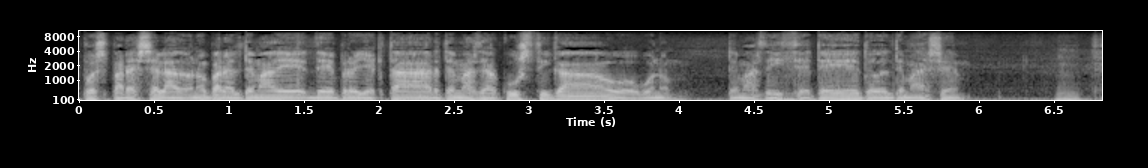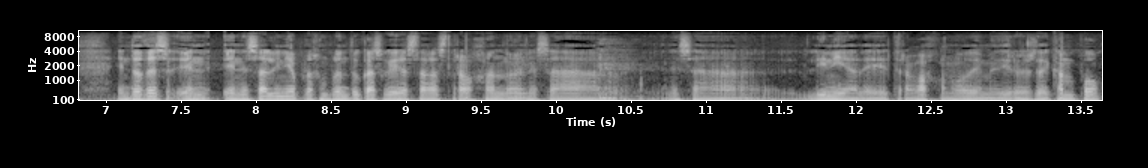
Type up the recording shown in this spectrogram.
pues para ese lado, ¿no? Para el tema de, de proyectar temas de acústica o bueno, temas de ICT, todo el tema ese. Mm. Entonces, en, en esa línea, por ejemplo, en tu caso que ya estabas trabajando en esa, en esa línea de trabajo, ¿no? De medidores de campo,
